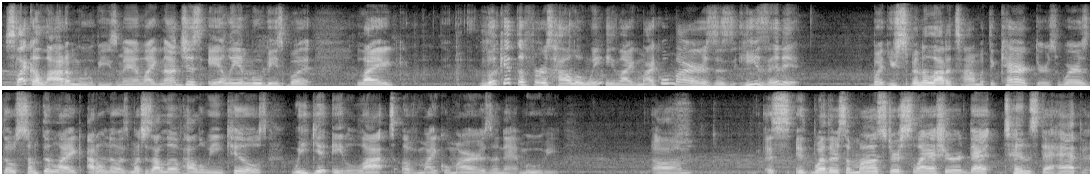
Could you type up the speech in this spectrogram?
It's like a lot of movies, man. Like not just alien movies, but like look at the first Halloween. Like Michael Myers is he's in it, but you spend a lot of time with the characters. Whereas though something like I don't know, as much as I love Halloween Kills, we get a lot of Michael Myers in that movie. Um, it's it, whether it's a monster slasher that tends to happen,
